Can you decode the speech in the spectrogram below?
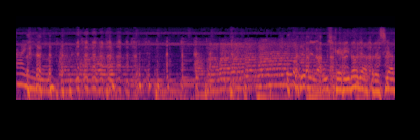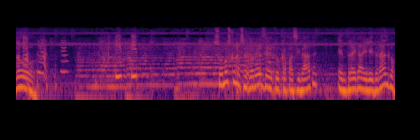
Ay, no. Óyeme la música. querido y apreciado, somos conocedores de tu capacidad, entrega y liderazgo.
